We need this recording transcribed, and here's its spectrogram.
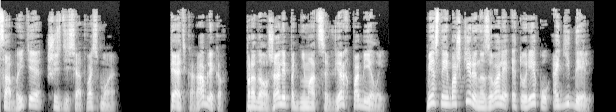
Событие 68. Пять корабликов продолжали подниматься вверх по Белой. Местные башкиры называли эту реку Агидель,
